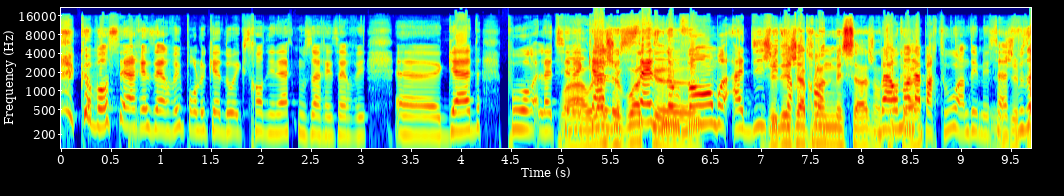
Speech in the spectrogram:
commencez à réserver pour le cadeau extraordinaire que nous a réservé euh, Gad pour la Tzedaka je le vois 16 que novembre à 18h30. J'ai déjà plein de messages en Bah, tout on cas. en a partout, hein, des messages. Vous de de,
